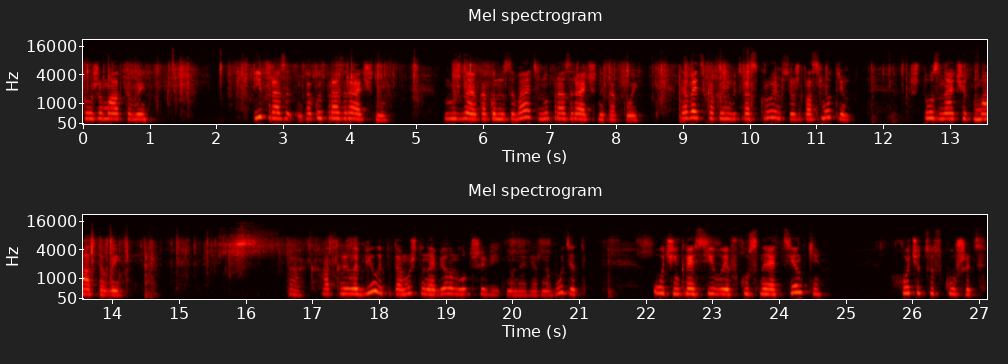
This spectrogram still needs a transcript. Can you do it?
тоже матовый. И проз... такой прозрачный. Не знаю, как он называется, но прозрачный такой. Давайте какой-нибудь раскроем, все же посмотрим, что значит матовый. Так, открыла белый, потому что на белом лучше видно, наверное, будет. Очень красивые вкусные оттенки. Хочется скушать.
